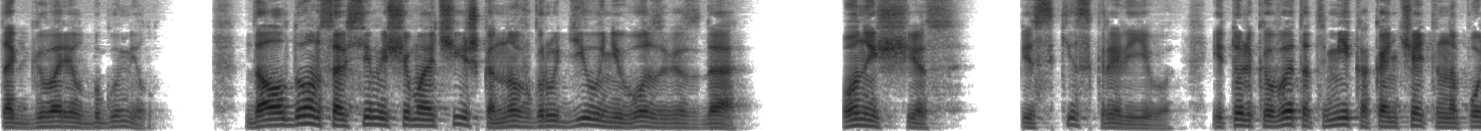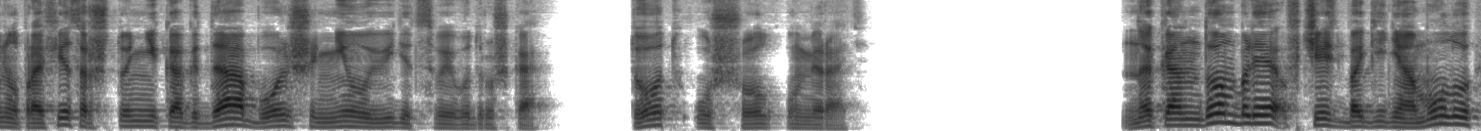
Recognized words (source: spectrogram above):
Так говорил Богумил. Далдон совсем еще мальчишка, но в груди у него звезда. Он исчез. Пески скрыли его. И только в этот миг окончательно понял профессор, что никогда больше не увидит своего дружка. Тот ушел умирать. На Кандомбле в честь богини Амулу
